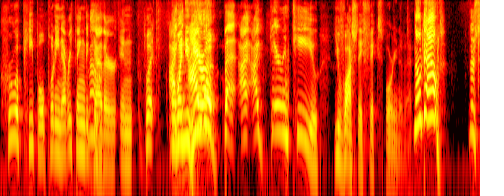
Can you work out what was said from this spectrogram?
crew of people putting everything together. In but, I, when you I hear a- will bet. I, I guarantee you, you've watched a fixed sporting event. No doubt. There's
